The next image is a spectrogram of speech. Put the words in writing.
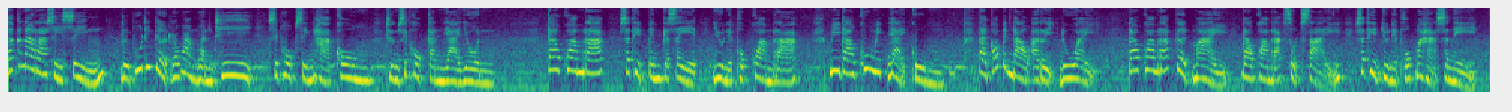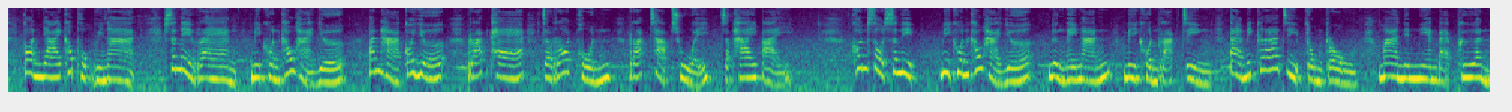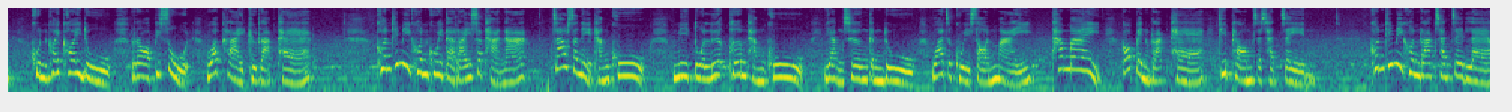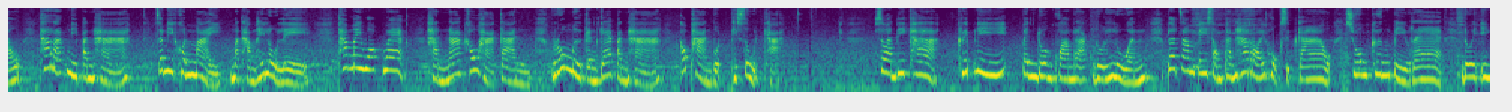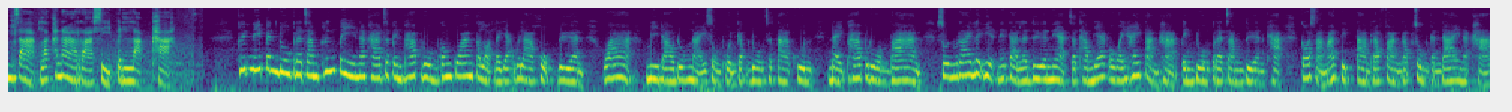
ลัคนาราศีสิงห์หรือผู้ที่เกิดระหว่างวันที่ 16 สิงหาคม ถึง 16 กันยายน ดาวความรักสถิตเป็นเกษตรอยู่ในภพความรัก มีดาวคู่มิตรใหญ่กลุ่ม แต่ก็เป็นดาวอริด้วย ดาวความรักเกิดใหม่ ดาวความรักสดใส สถิตอยู่ในภพมหาเสน่ห์ก่อนย้ายเข้าภพวินาศเสน่ห์แรงมีคนเข้าหาเยอะ ปัญหาก็เยอะ รักแท้จะรอดพ้น รักฉาบฉวยจะพ่ายไป คนโสดสนิทมีคนเข้าหาเยอะ หนึ่งในนั้นมีคนรักจริง แต่ไม่กล้าจีบตรงๆ มาเนียนๆแบบเพื่อน คุณค่อยๆดู รอพิสูจน์ว่าใครคือรักแท้ คนที่มีคนคุยแต่ไร้สถานะ เจ้าเสน่ห์ทั้งคู่ มีตัวเลือกเพิ่มทั้งคู่ อย่างเชิงกันดูว่าจะคุยซ้อนไหม ถ้าไม่ก็เป็นรักแท้ที่พร้อมจะชัดเจน คนที่มีคนรักชัดเจนแล้ว ถ้ารักมีปัญหา จะมีคนใหม่มาทำให้โลเล ถ้าไม่วอกแวก หันหน้าเข้าหากัน ร่วมมือกันแก้ปัญหา ก็ผ่านบทพิสูจน์ค่ะ สวัสดีค่ะ คลิปนี้เป็นดวงความรักรุนล้วน ประจำปี 2569 ช่วงครึ่งปีแรก โดยอิงจากลัคนาราศีเป็นหลักค่ะ คลิปนี้เป็นดวงประจำครึ่งปีนะคะ จะเป็นภาพรวมกว้างๆตลอดระยะเวลา 6 เดือน ว่ามีดาวดวงไหนส่งผลกับดวงชะตาคุณในภาพรวมบ้าง ส่วนรายละเอียดในแต่ละเดือนเนี่ยจะทำแยกเอาไว้ให้ต่างหากเป็นดวงประจำเดือนค่ะ ก็สามารถติดตามรับฟังรับชมกันได้นะคะ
